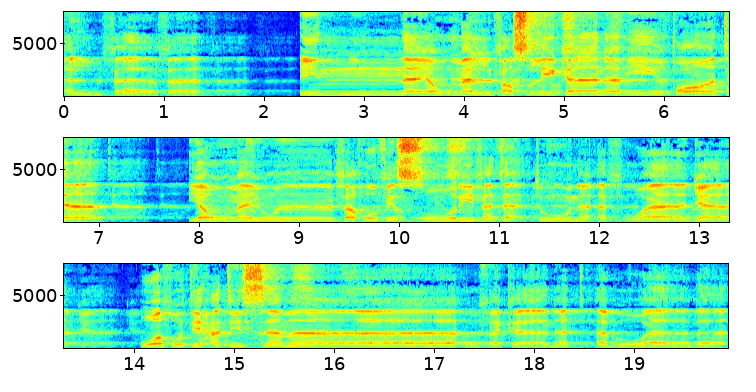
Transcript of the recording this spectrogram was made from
ألفافا. إن يوم الفصل كان ميقاتا. يوم ينفخ في الصور فتأتون أفواجا. وفتحت السماء فكانت أبوابا.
